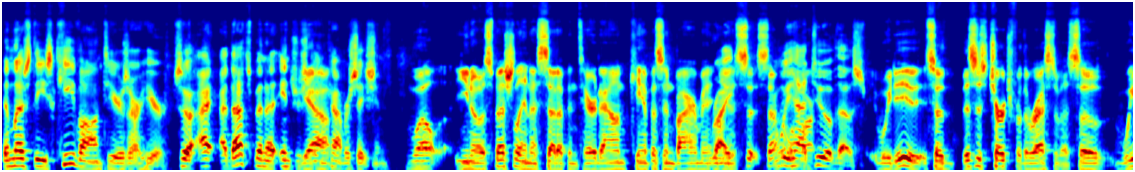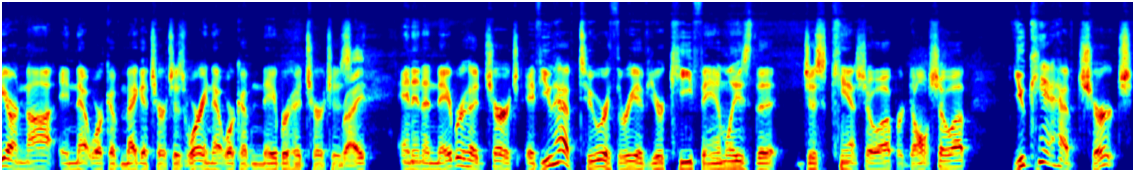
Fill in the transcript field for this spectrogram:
unless these key volunteers are here. So I, I, that's been an interesting yeah. conversation. Well, you know, especially in a setup and tear down campus environment. Right. You know, so, we had our, two of those. We do. So this is church for the rest of us. So we are not a network of mega churches. We're a network of neighborhood churches. Right. And in a neighborhood church, if you have two or three of your key families that just can't show up or don't show up, you can't have church.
